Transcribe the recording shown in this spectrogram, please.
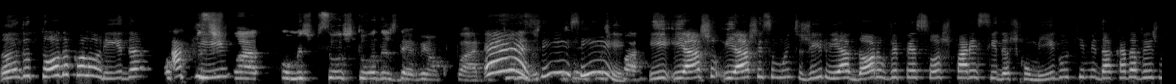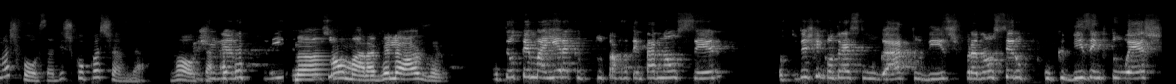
ando toda colorida aqui. Espaço, como as pessoas todas devem ocupar. É, sim, sim. E, e, acho, e acho isso muito giro e adoro ver pessoas parecidas comigo que me dá cada vez mais força. Desculpa, Xanda. Volta. Juliana, não, maravilhosa. O teu tema aí era que tu estavas a tentar não ser. Tu tens que encontrar esse lugar, tu dizes, para não ser o, o que dizem que tu és,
